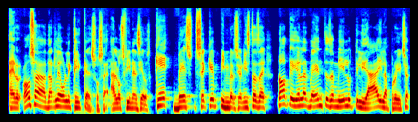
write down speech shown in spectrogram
A ver, vamos a darle doble clic a eso, o sea, a los financieros. ¿Qué ves? Sé que inversionistas de, no, que yo las ventas, a mí la utilidad y la proyección.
